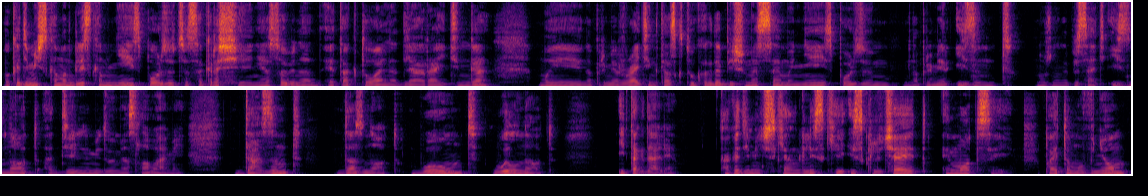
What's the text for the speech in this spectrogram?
В академическом английском не используются сокращения, особенно это актуально для райтинга. Мы, например, writing task 2, когда пишем эссе, мы не используем, например, isn't. Нужно написать is not отдельными двумя словами. Doesn't, does not, won't, will not и так далее. Академический английский исключает эмоции, поэтому в нем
